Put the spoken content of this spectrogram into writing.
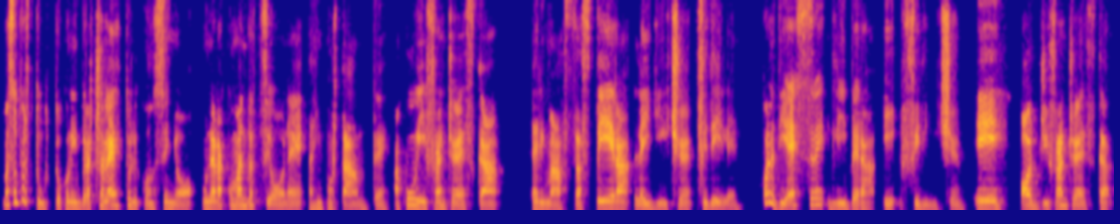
ma soprattutto con il braccialetto le consegnò una raccomandazione importante a cui Francesca è rimasta, spera, lei dice, fedele quella di essere libera e felice. E oggi Francesca,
